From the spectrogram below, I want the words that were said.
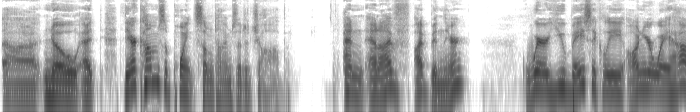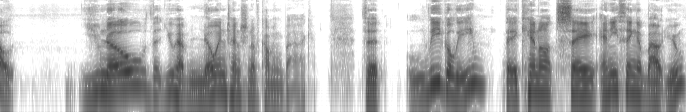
uh, no, at, there comes a point sometimes at a job, and and I've I've been there where you basically on your way out you know that you have no intention of coming back, that legally they cannot say anything about you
